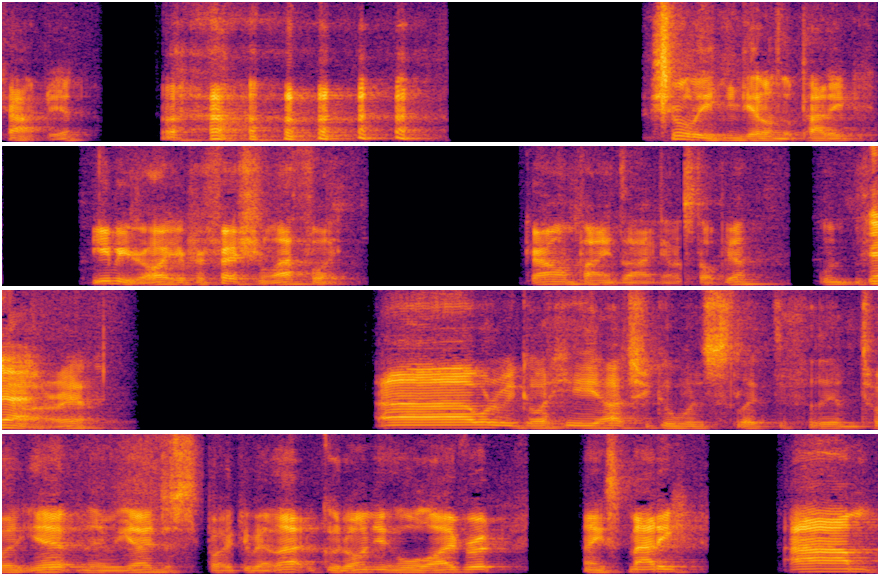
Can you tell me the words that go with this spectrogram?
Can't be it. Surely you can get on the paddock. You'd be right. You're a professional athlete. Growing pains aren't going to stop you. Yeah. Far out. Uh, what do we got here? Archie Goodwin selected for the M20. Yep, there we go. Just spoke about that. Good on you. All over it. Thanks, Matty. Um,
